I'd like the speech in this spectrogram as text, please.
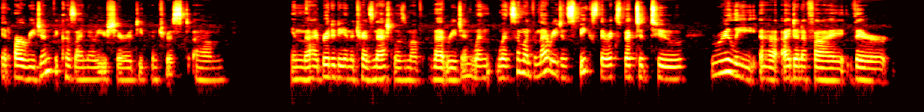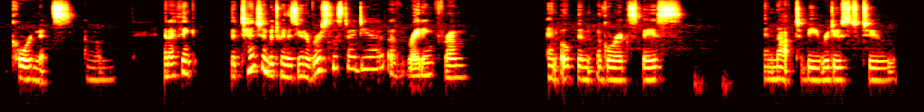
it our region because I know you share a deep interest um, in the hybridity and the transnationalism of that region, when, when someone from that region speaks, they're expected to really uh, identify their coordinates. Um, and I think the tension between this universalist idea of writing from an open agoric space and not to be reduced to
